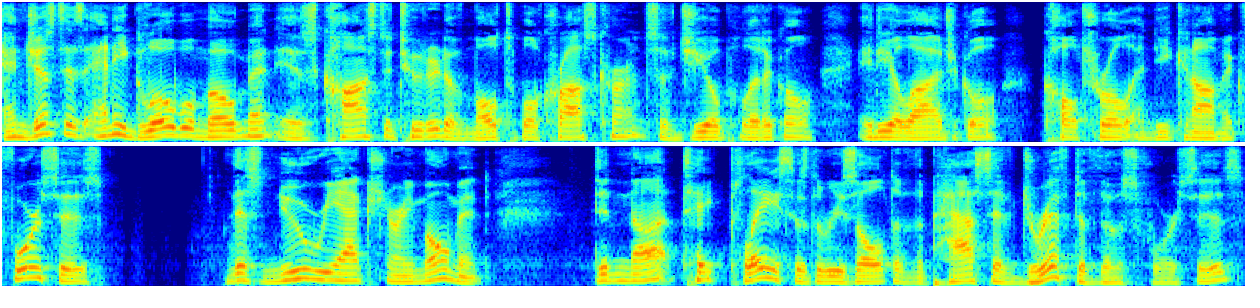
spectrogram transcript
And just as any global movement is constituted of multiple crosscurrents of geopolitical, ideological, cultural, and economic forces, this new reactionary moment did not take place as the result of the passive drift of those forces.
